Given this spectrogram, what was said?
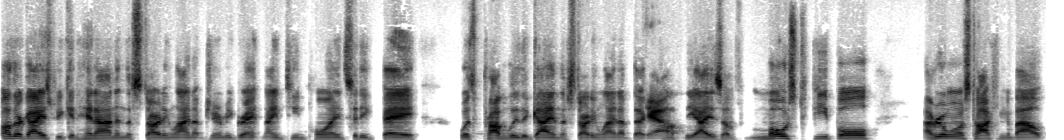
other guys we can hit on in the starting lineup Jerami Grant, 19 points. Saddiq Bey was probably the guy in the starting lineup that yeah. caught the eyes of most people. Everyone was talking about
